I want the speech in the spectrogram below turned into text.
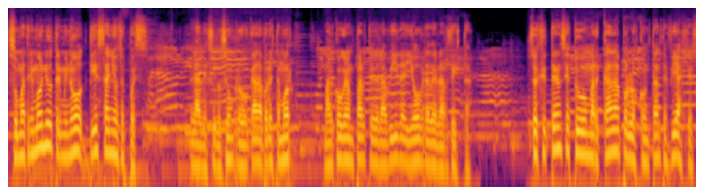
Su matrimonio terminó 10 años después. La desilusión provocada por este amor marcó gran parte de la vida y obra del artista. Su existencia estuvo marcada por los constantes viajes,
